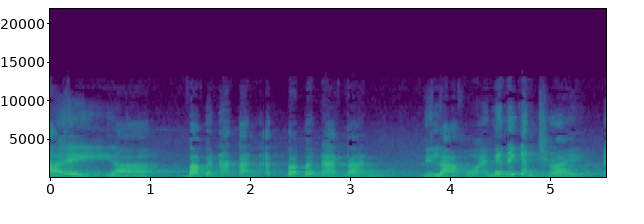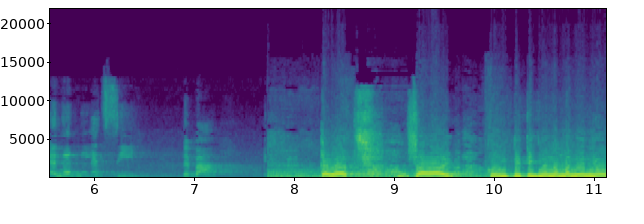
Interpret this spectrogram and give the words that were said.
ay ah, babanatan at babanatan nila ako. And then they can try. And then let's see. 'Di ba? Kaya sa, kung titignan naman ninyo,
